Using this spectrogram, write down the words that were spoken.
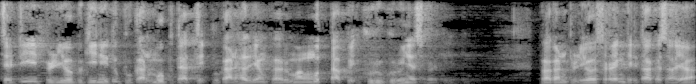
Jadi beliau begini itu bukan mubtadi, bukan hal yang baru. Memang mutabik guru-gurunya seperti itu. Bahkan beliau sering cerita ke saya,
